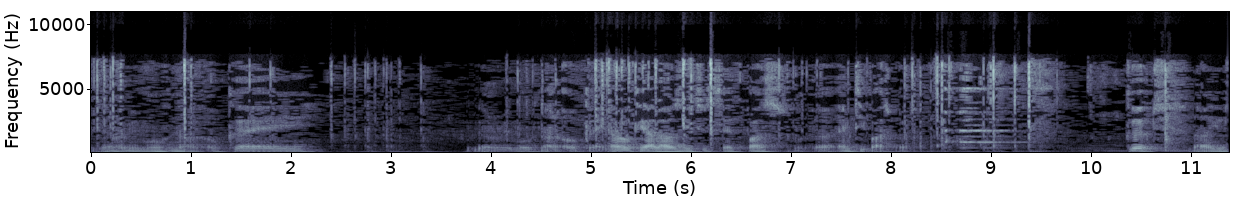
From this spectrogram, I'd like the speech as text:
we're gonna remove null. Okay. We're gonna remove null. Okay. Now okay allows you to set pass uh, empty password. Good. Now you'll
